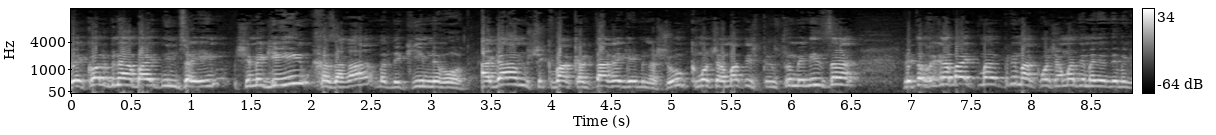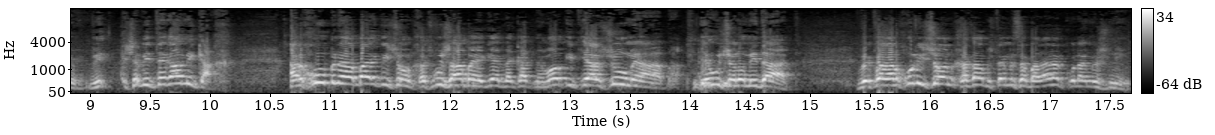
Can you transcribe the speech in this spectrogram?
וכל בני הבית נמצאים, שמגיעים חזרה, מדליקים נרות. הגם שכבר קלטה רגל מן השוק, כמו שאמרתי, יש פרסום מניסה, לתוככי הבית פנימה, כמו שאמרתי, עכשיו יתרה מכך, הלכו בני הבית לישון, חשבו שאבא יגיע הדלקת נרות, התייאשו מהאבא, ייאוש שלא מדעת. וכבר הלכו לישון, חזר ב-12 בלילה, כולם יושנים.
